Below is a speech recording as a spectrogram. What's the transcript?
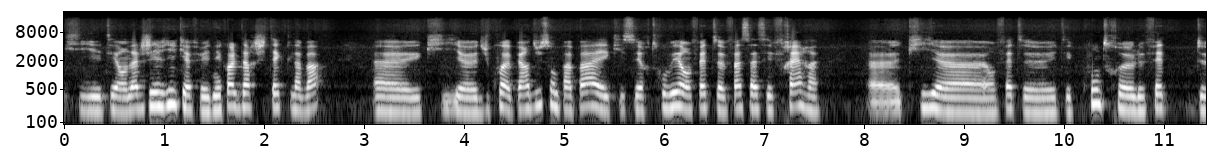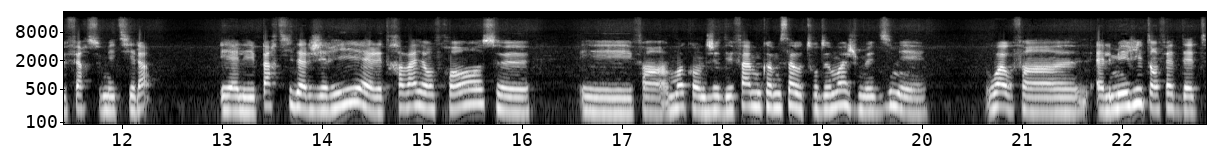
qui était en Algérie, qui a fait une école d'architecte là-bas euh, qui euh, du coup a perdu son papa et qui s'est retrouvé en fait face à ses frères euh, qui en fait étaient contre le fait de faire ce métier-là. Et elle est partie d'Algérie, elle travaille en France. Et enfin, moi, quand j'ai des femmes comme ça autour de moi, je me dis mais waouh, enfin, elle mérite en fait d'être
